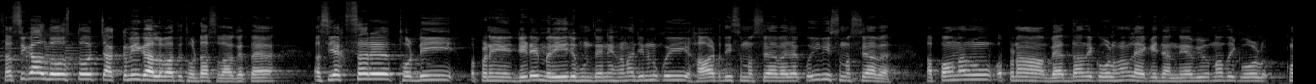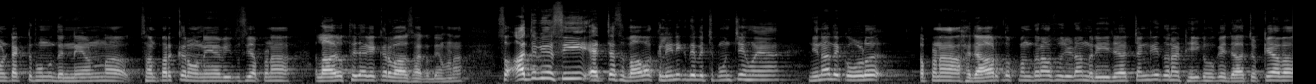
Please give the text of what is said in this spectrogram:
ਸਤਿ ਸ਼੍ਰੀ ਅਕਾਲ ਦੋਸਤੋ ਚੱਕਵੀਂ ਗੱਲਬਾਤ ਤੁਹਾਡਾ ਸਵਾਗਤ ਹੈ। ਅਸੀਂ ਅਕਸਰ ਤੁਹਾਡੀ ਆਪਣੇ ਜਿਹੜੇ ਮਰੀਜ਼ ਹੁੰਦੇ ਨੇ ਹਨਾ, ਜਿਨ੍ਹਾਂ ਨੂੰ ਕੋਈ ਹਾਰਟ ਦੀ ਸਮੱਸਿਆ ਹੈ ਜਾਂ ਕੋਈ ਵੀ ਸਮੱਸਿਆ ਹੈ ਆਪਾਂ ਉਹਨਾਂ ਨੂੰ ਆਪਣਾ ਵੈਦਾਂ ਦੇ ਕੋਲ ਹਨਾ ਲੈ ਕੇ ਜਾਂਦੇ ਆ ਵੀ ਉਹਨਾਂ ਦੇ ਕੋਲ ਕੰਟੈਕਟ ਤੁਹਾਨੂੰ ਦਿੰਨੇ ਆ ਉਹਨਾਂ ਨਾਲ ਸੰਪਰਕ ਕਰਾਉਨੇ ਆ ਵੀ ਤੁਸੀਂ ਆਪਣਾ ਇਲਾਜ ਉੱਥੇ ਜਾ ਕੇ ਕਰਵਾ ਸਕਦੇ ਹੋ ਹਨਾ। ਸੋ ਅੱਜ ਵੀ ਅਸੀਂ ਐਚਐਸ ਬਾਵਾ ਕਲੀਨਿਕ ਦੇ ਵਿੱਚ ਪਹੁੰਚੇ ਹੋਏ ਆ ਜਿਨ੍ਹਾਂ ਦੇ ਕੋਲ ਆਪਣਾ 1000 ਤੋਂ 1500 ਜਿਹੜਾ ਮਰੀਜ਼ ਹੈ ਚੰਗੀ ਤਰ੍ਹਾਂ ਠੀਕ ਹੋ ਕੇ ਜਾ ਚੁੱਕਿਆ ਵਾ।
